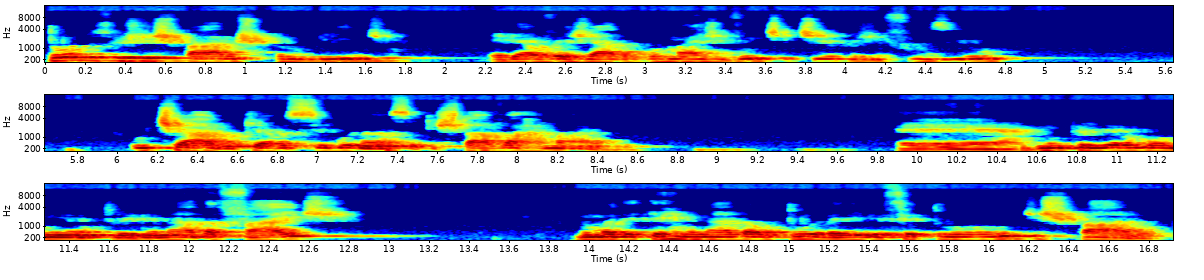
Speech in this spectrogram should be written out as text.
todos os disparos para o BID. Ele é alvejado por mais de 20 tiros de fuzil. O Tiago, que era o segurança, que estava armado, é, no primeiro momento ele nada faz. Numa determinada altura, ele efetua um disparo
